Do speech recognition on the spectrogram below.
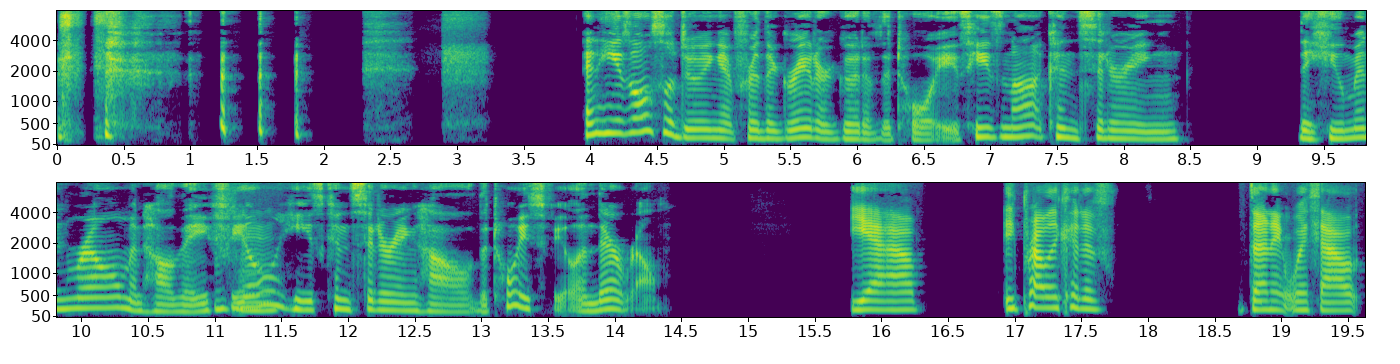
and he's also doing it for the greater good of the toys. He's not considering the human realm and how they feel. Mm-hmm. He's considering how the toys feel in their realm. Yeah. He probably could have done it without,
